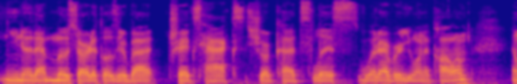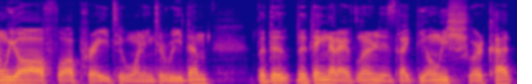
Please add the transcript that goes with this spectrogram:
you know that most articles are about tricks, hacks, shortcuts, lists, whatever you want to call them. And we all fall prey to wanting to read them. But the, the thing that I've learned is like the only shortcut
